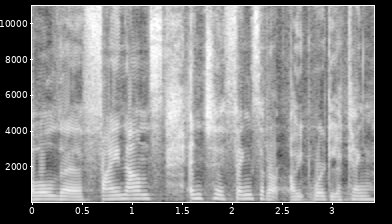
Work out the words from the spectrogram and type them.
all the finance into things that are outward looking.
